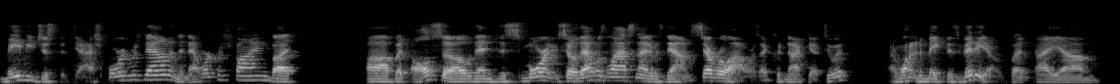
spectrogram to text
maybe just the dashboard was down and the network was fine, but uh, but also then this morning, so that was last night. It was down several hours. I could not get to it. I wanted to make this video, but I um,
